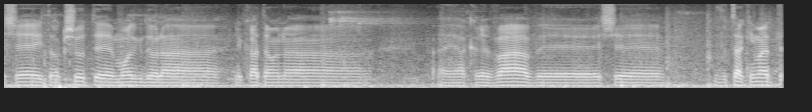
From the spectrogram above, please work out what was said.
יש התרגשות מאוד גדולה לקראת העונה הקרבה, ויש קבוצה כמעט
